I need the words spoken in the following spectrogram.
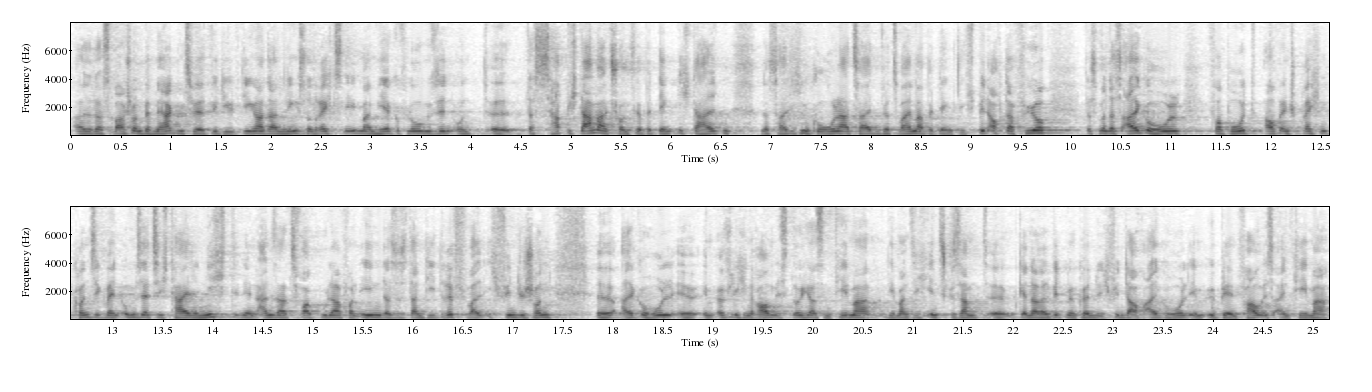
Also, das war schon bemerkenswert, wie die Dinger dann links und rechts neben einem hergeflogen sind. Und, äh, das habe ich damals schon für bedenklich gehalten. Und das halte ich in Corona-Zeiten für zweimal bedenklich. Ich bin auch dafür, dass man das Alkoholverbot auch entsprechend konsequent umsetzt. Ich teile nicht den Ansatz, Frau Kula, von Ihnen, dass es dann die trifft, weil ich finde schon, äh, Alkohol äh, im öffentlichen Raum ist durchaus ein Thema, dem man sich insgesamt generell widmen könnte. Ich finde auch Alkohol im ÖPNV ist ein Thema,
